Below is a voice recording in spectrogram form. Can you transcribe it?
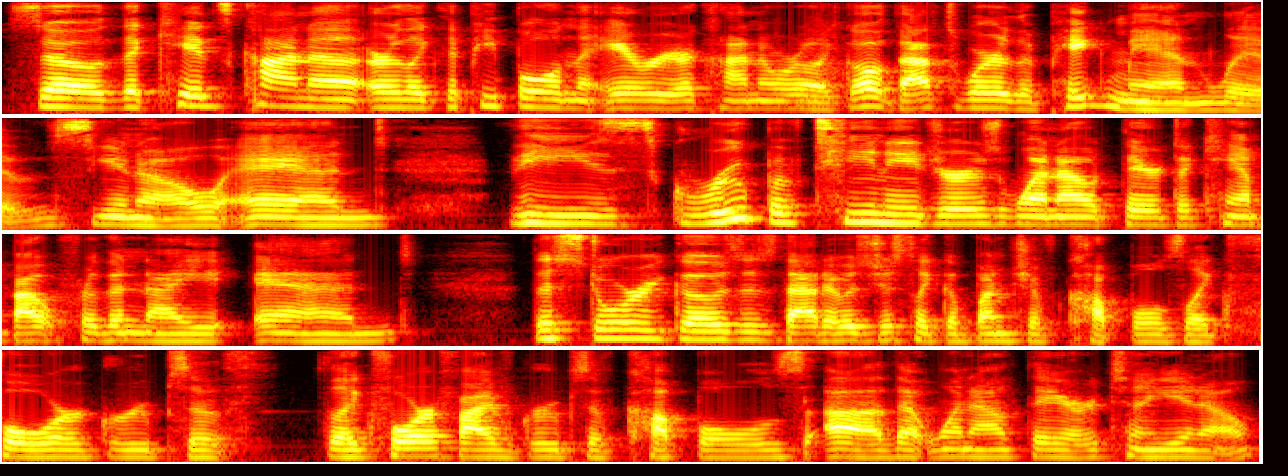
So the kids kind of, or like the people in the area kind of were like, oh, that's where the pig man lives, you know? And these group of teenagers went out there to camp out for the night. And the story goes is that it was just like a bunch of couples, like four groups of, like four or five groups of couples uh, that went out there to, you know,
